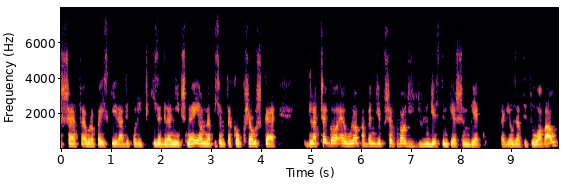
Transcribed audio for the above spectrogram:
szef Europejskiej Rady Polityki Zagranicznej, on napisał taką książkę Dlaczego Europa będzie przewodzić w XXI wieku tak ją zatytułował,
